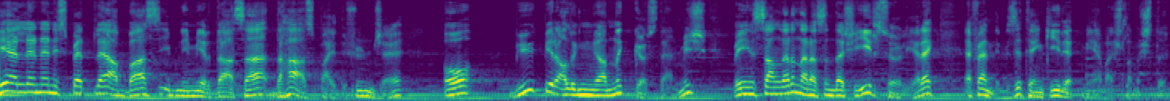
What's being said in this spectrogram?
Diğerlerine nispetle Abbas İbni Mirdas'a daha az pay düşünce, o büyük bir alınganlık göstermiş ve insanların arasında şiir söyleyerek Efendimiz'i tenkit etmeye başlamıştı.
